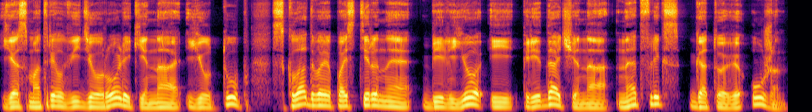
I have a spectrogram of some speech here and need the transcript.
Я смотрел видеоролики на YouTube, складывая постиранное белье и передачи на Netflix, готовя ужин.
